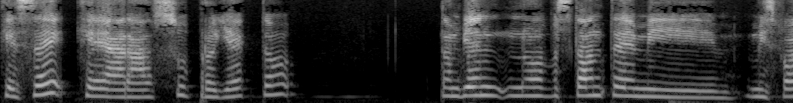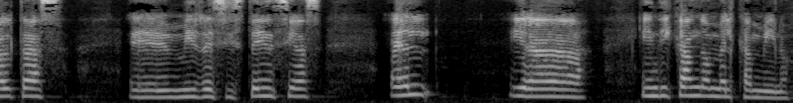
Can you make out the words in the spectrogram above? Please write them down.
que sé que hará su proyecto. También, no obstante mi- mis faltas, eh, mis resistencias, Él irá indicándome el camino.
